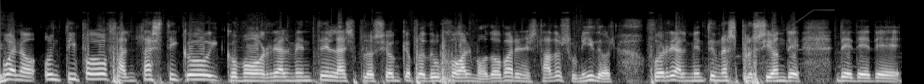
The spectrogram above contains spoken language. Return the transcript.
Bueno, un tipo fantástico y como realmente la explosión que produjo Almodóvar en Estados Unidos. Fue realmente una explosión de, de, de,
